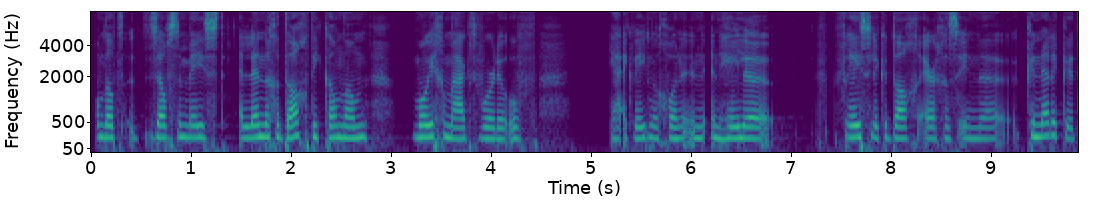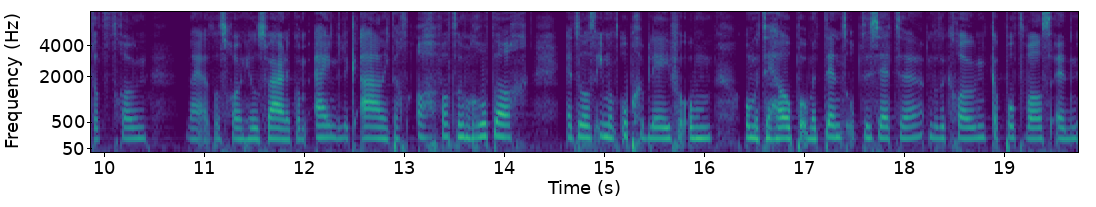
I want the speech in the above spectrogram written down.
omdat zelfs de meest ellendige dag, die kan dan mooi gemaakt worden. Of ja, ik weet nog gewoon een, een hele vreselijke dag ergens in eh, Connecticut. Dat het gewoon, nou ja, het was gewoon heel zwaar. En ik kwam eindelijk aan. Ik dacht, oh, wat een rotdag. En toen was iemand opgebleven om, om me te helpen, om mijn tent op te zetten. Omdat ik gewoon kapot was. En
